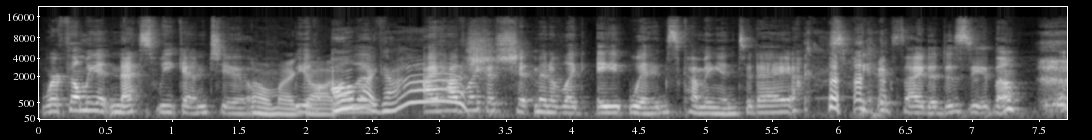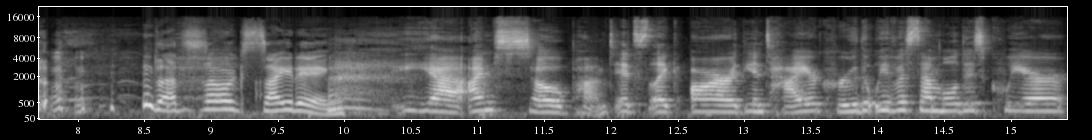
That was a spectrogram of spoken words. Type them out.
we're filming it next weekend too. Oh my We have God. Oh my olive- I have like a shipment of like eight wigs coming in today. I'm so excited to see them. That's so exciting. Yeah, I'm so pumped. It's like our the entire crew that we've assembled is queer.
